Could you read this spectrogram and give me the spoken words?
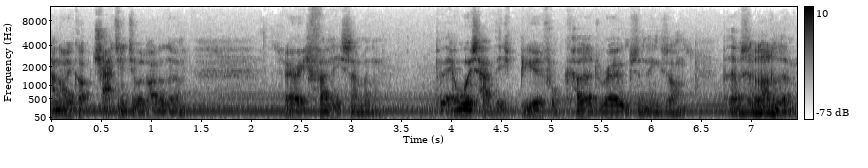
and I got chatting to a lot of them. It's very funny, some of them. But they always have these beautiful coloured robes and things on. But there was a lot of them.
